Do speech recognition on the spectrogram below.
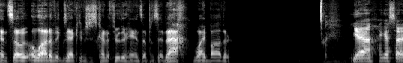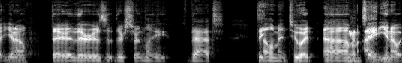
and so a lot of executives just kind of threw their hands up and said ah why bother yeah i guess uh, you know there there is there's certainly that they, element to it. Um, i you know,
